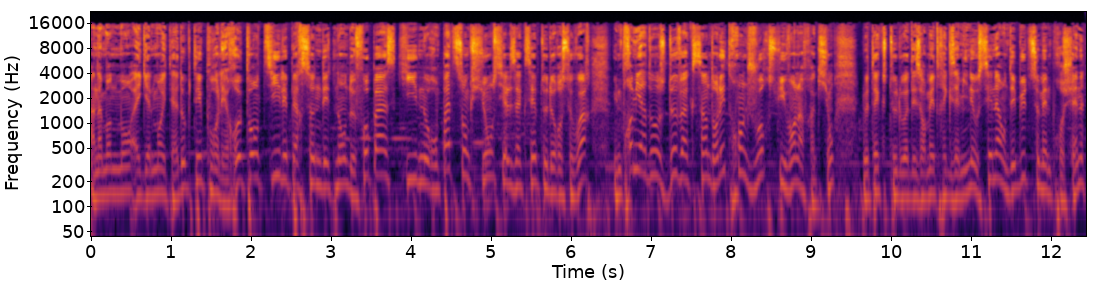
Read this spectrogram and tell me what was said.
Un amendement a également été adopté pour les repentis, les personnes détenant de faux passes qui n'auront pas de sanctions si elles acceptent de recevoir une première dose de vaccin dans les 30 jours suivant l'infraction. Le texte doit désormais être examiné au Sénat en début de semaine prochaine.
